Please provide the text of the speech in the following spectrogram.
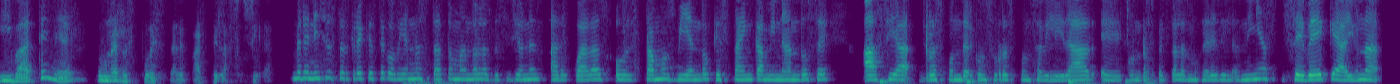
y va a tener una respuesta de parte de la sociedad. Berenice, ¿usted cree que este gobierno está tomando las decisiones adecuadas o estamos viendo que está encaminándose hacia responder con su responsabilidad eh, con respecto a las mujeres y las niñas? Se ve que hay una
